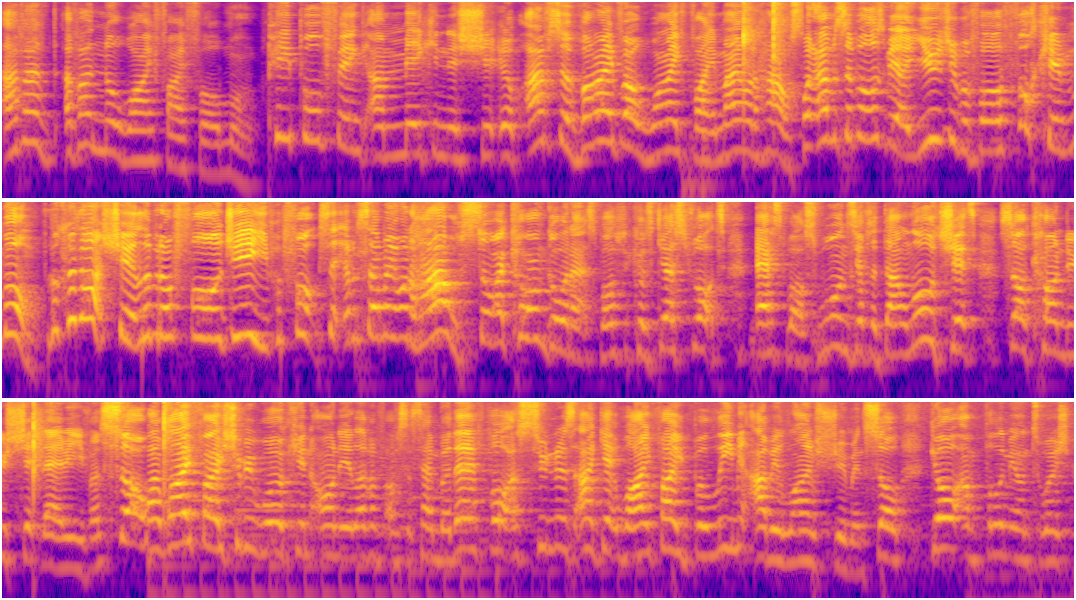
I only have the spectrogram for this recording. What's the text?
I've had I've had no Wi-Fi for a month. People think I'm making this shit up. I've survived without Wi-Fi in my own house, but I'm supposed to be a YouTuber for a fucking month. Look at that shit, living on 4G. For fuck's sake, I'm inside my own house, so I can't go on Xbox because guess what? Xbox One's you have to download shit, so I can't do shit there either. So my Wi-Fi should be working on the 11th of September. Therefore, as soon as I get Wi-Fi, believe me, I'll be live streaming. So go and follow me on Twitch.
